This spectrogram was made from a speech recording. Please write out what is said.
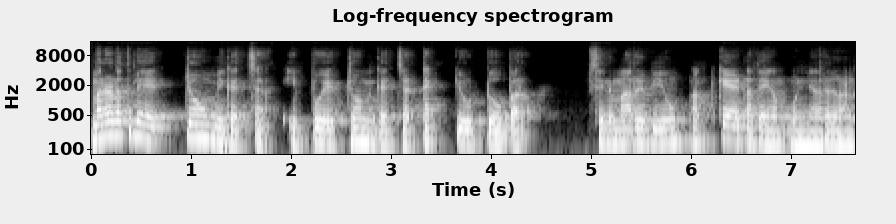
മലയാളത്തിലെ ഏറ്റവും മികച്ച ഇപ്പോൾ ഏറ്റവും മികച്ച ടെക് യൂട്യൂബർ സിനിമ റിവ്യൂവും ഒക്കെ ആയിട്ട് അദ്ദേഹം മുന്നേറുകയാണ്.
